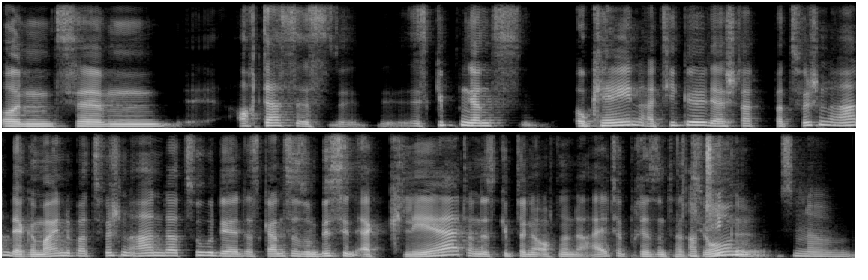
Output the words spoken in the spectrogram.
Und ähm, auch das ist, es gibt einen ganz okayen Artikel der Stadt Bad Zwischenahn, der Gemeinde Bad Zwischenahn dazu, der das Ganze so ein bisschen erklärt. Und es gibt dann ja auch noch eine alte Präsentation. Artikel ist eine,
